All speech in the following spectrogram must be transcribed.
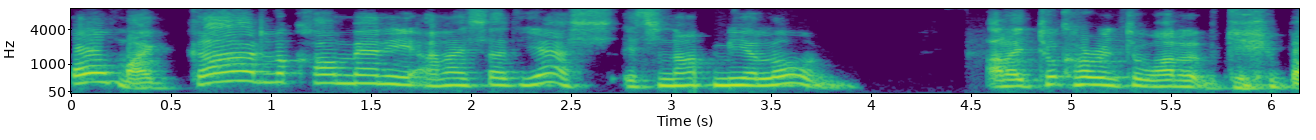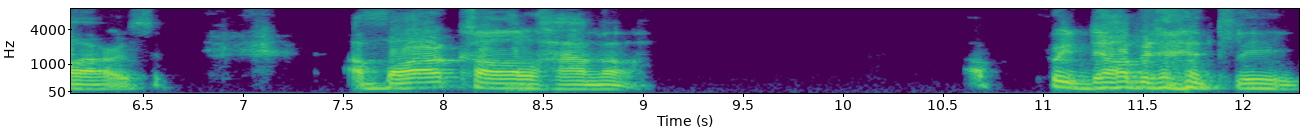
Oh my God, look how many. And I said, yes, it's not me alone. And I took her into one of the gay bars a bar called Hangar, a predominantly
